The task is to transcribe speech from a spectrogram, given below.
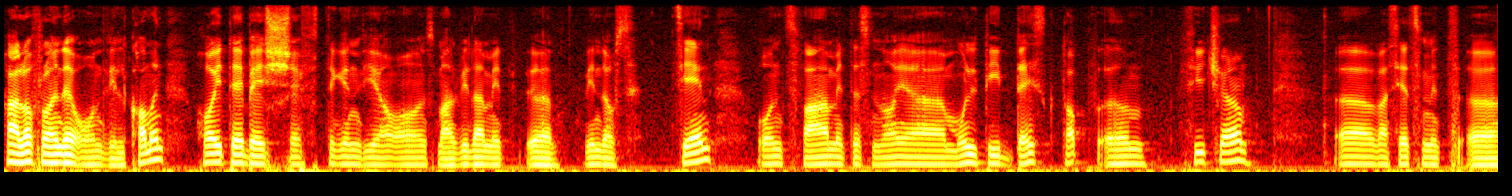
Hallo Freunde und willkommen. Heute beschäftigen wir uns mal wieder mit äh, Windows 10 und zwar mit das neue Multi-Desktop ähm, Feature, äh, was jetzt mit äh,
